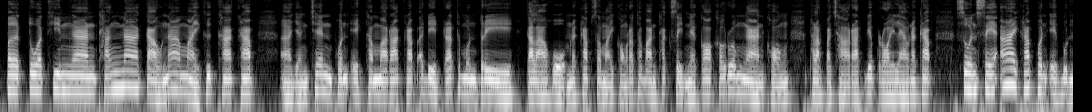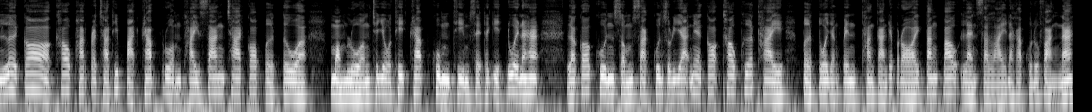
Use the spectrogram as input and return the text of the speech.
เปิดตัวทีมงานทั้งหน้าเก่าหน้าใหม่คึกคักครับออย่างเช่นพลเอกธรรมรักษ์ครับอดีตรัฐมนตรีกลาโหมนะครับสมัยของรัฐบาลทักษิณเนี่ยก็เข้าร่วมงานของพลังประชารัฐเรียบร้อยแล้วนะครับ ส่วนเซอ้ายครับพลเอกบุญเลิศก็เข้าพักประชาธิปัตย์ครับ รวมไทยสร้างชาติก็เปิดตัว หม่อมหลวงชโยธิตครับ คุมทีมเศรษฐกิจด้วยนะฮะ แล้วก็คุณสมศักดิ์คุณสุริยะเนี่ยก็เข้าเพื่อไทย เปิดตัวอย่างเป็นทางการเรียบร้อยตั้งเป้าแลนสไลด์นะครับคุณผู้ฟังนะ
